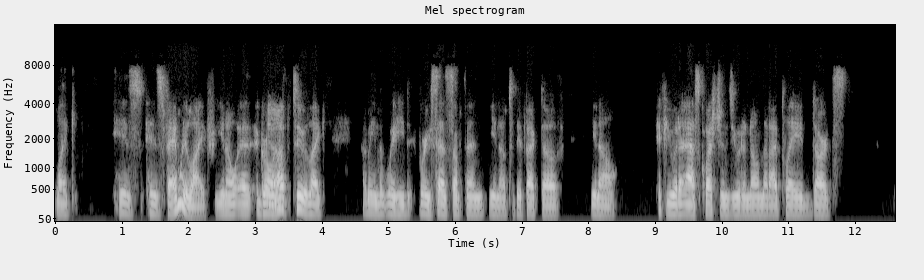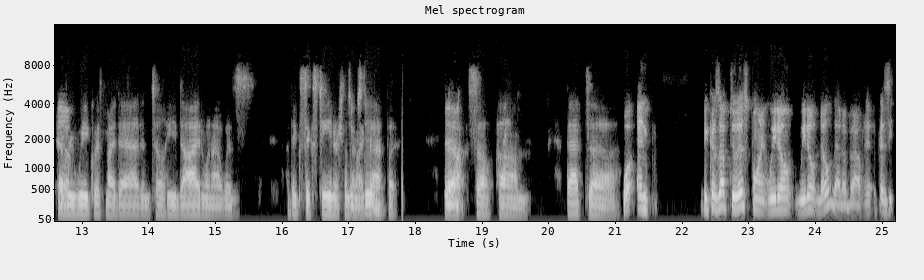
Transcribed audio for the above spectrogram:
like his his family life you know uh, growing yeah. up too like i mean the way he where he says something you know to the effect of you know if you would have asked questions you would have known that i played darts every yeah. week with my dad until he died when i was i think 16 or something 16. like that but yeah, yeah so um that uh well and because up to this point we don't we don't know that about him because he,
